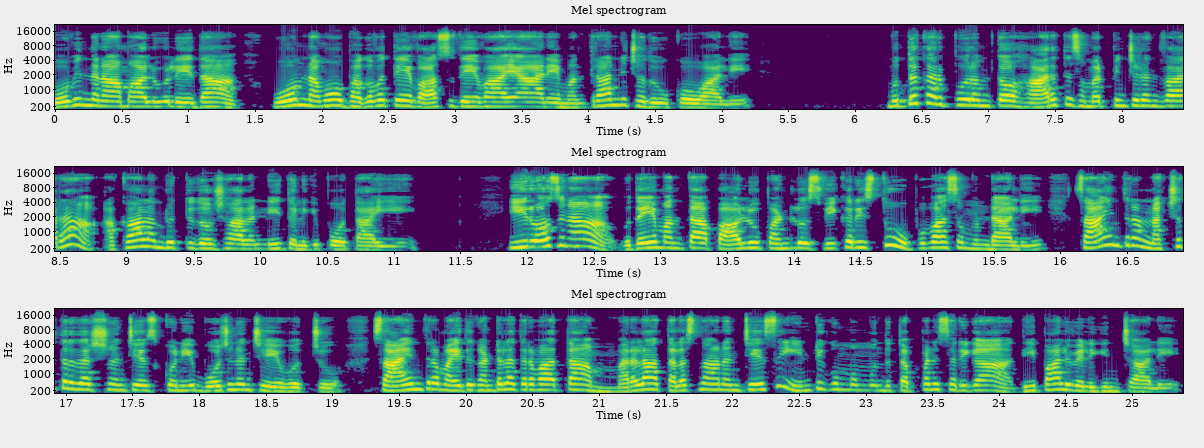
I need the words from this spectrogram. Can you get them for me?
గోవిందనామాలు లేదా ఓం నమో భగవతే వాసుదేవాయ అనే మంత్రాన్ని చదువుకోవాలి. ముద్ద కర్పూరంతో హారతి సమర్పించడం ద్వారా అకాల మృత్యు దోషాలన్నీ తొలగిపోతాయి. ఈ రోజున ఉదయమంతా పాలు పండ్లు స్వీకరిస్తూ ఉపవాసం ఉండాలి. సాయంత్రం నక్షత్ర దర్శనం చేసుకుని భోజనం చేయవచ్చు. సాయంత్రం ఐదు గంటల తర్వాత మరలా తలస్నానం చేసి ఇంటి గుమ్మం ముందు తప్పనిసరిగా దీపాలు వెలిగించాలి.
